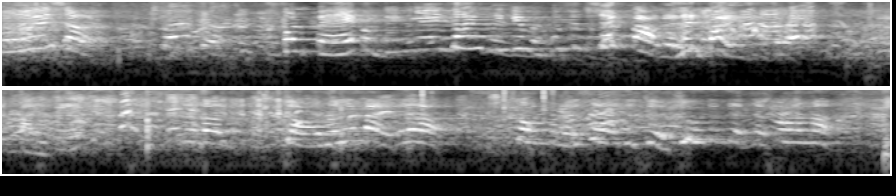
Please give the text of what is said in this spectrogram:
Ôi trời Con bé còn cái nghe danh thế kia Mày cứ xếp vào để lên bầy Lên bảy cái Vâng, cháu nó lên bảy đấy ạ. Không có lái xe thì chở chú đến giận nhà con ạ. Thế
